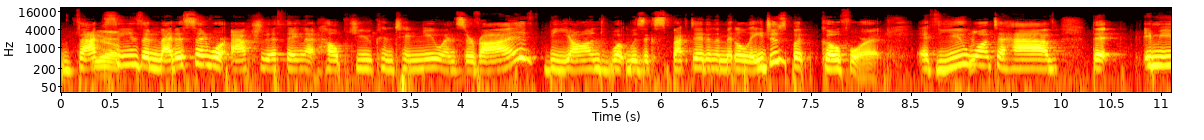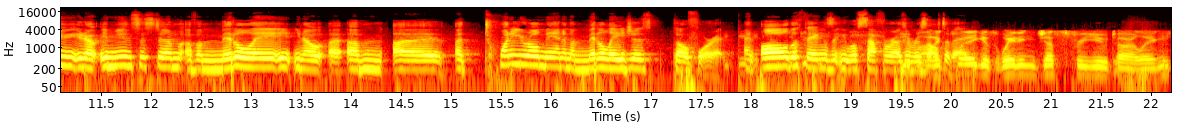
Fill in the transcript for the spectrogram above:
vaccines yeah. and medicine were actually the thing that helped you continue and survive beyond what was expected in the Middle Ages, but go for it. If you want to have the immune, you know, immune system of a middle age, you know, a, a, a 20 year old man in the Middle Ages, go for it. And all the things that you will suffer as a result of it. plague is waiting just for you, darling.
